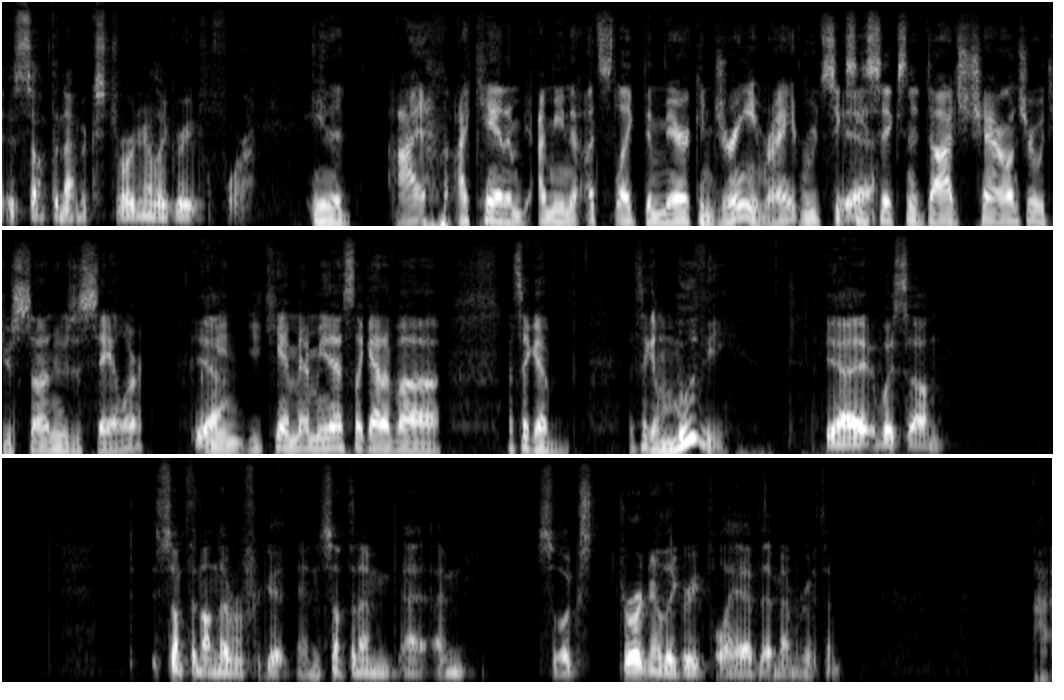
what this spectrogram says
is something I'm extraordinarily grateful for. in a I I can't I mean it's like the American dream, right? Route 66 and a Dodge Challenger with your son who's a sailor. Yeah. I mean, you can't I mean that's like out of a that's like a that's like a movie. Yeah, it was um, something I'll never forget, and something I'm I'm so extraordinarily grateful I have that memory with him. I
